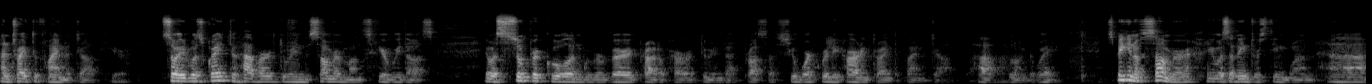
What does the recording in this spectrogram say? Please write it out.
and try to find a job here. So it was great to have her during the summer months here with us. It was super cool, and we were very proud of her during that process. She worked really hard in trying to find a job uh, along the way. Speaking of summer, it was an interesting one. Uh,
